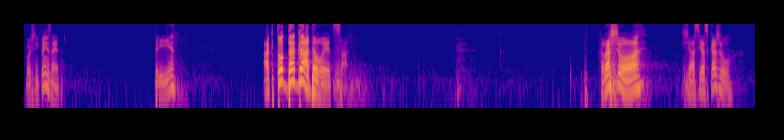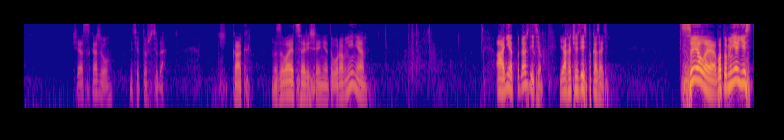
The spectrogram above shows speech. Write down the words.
Больше никто не знает? Три. А кто догадывается? Хорошо. Сейчас я скажу. Сейчас скажу. Давайте тоже сюда. Как называется решение этого уравнения? А, нет, подождите. Я хочу здесь показать. Целое, вот у меня есть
